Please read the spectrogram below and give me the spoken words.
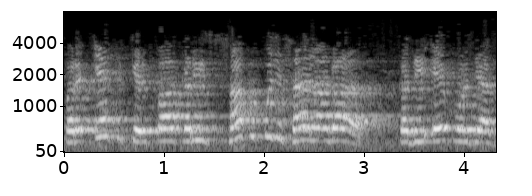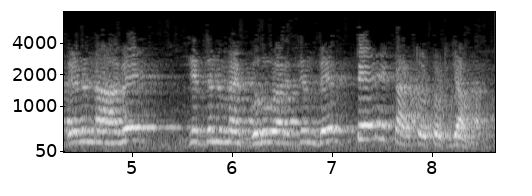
ਪਰ ਇੱਕ ਕਿਰਪਾ ਕਰੀ ਸਭ ਕੁਝ ਸਹਿ ਲਾਂਗਾ। ਕਦੀ ਇਹ ਜਿਹਾ ਦਿਨ ਨਾ ਆਵੇ ਜਿਸ ਦਿਨ ਮੈਂ ਗੁਰੂ ਅਰਜਨ ਦੇਵ ਤੇਰੇ ਘਰ ਤੋਂ ਟੁੱਟ ਜਾਵਾਂ।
